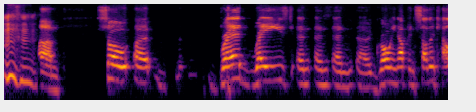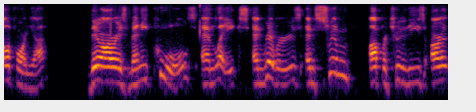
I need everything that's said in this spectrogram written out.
Mm-hmm. Um, so, uh, bred, raised, and, and, and uh, growing up in Southern California, there are as many pools and lakes and rivers and swim opportunities are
